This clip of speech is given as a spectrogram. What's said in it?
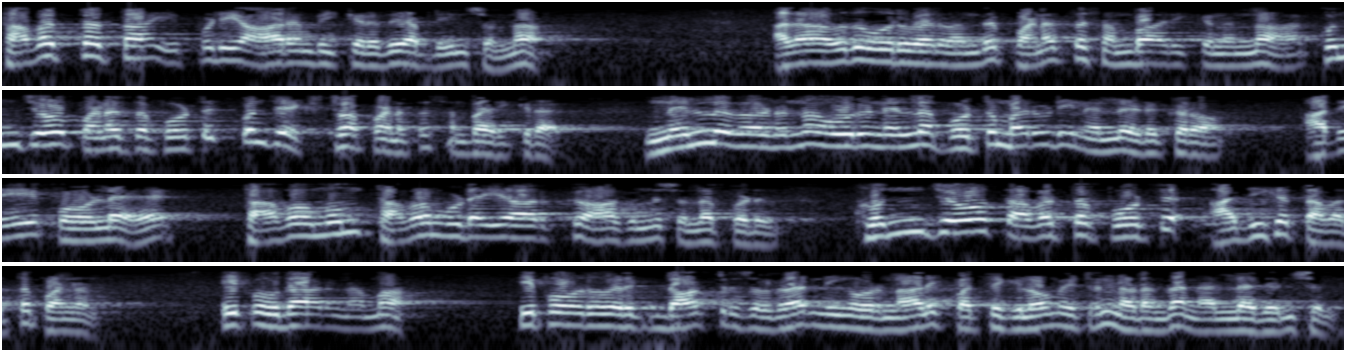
தவத்தை தான் எப்படி ஆரம்பிக்கிறது அப்படின்னு சொன்னா அதாவது ஒருவர் வந்து பணத்தை சம்பாதிக்கணும்னா கொஞ்சம் பணத்தை போட்டு கொஞ்சம் எக்ஸ்ட்ரா பணத்தை சம்பாதிக்கிறார். நெல் வேணும்னா ஒரு நெல்லை போட்டு மறுபடியும் நெல் எடுக்கிறோம். அதே போல தவமும் தவமுடையார்க்கு ஆகும்னு சொல்லப்படுது கொஞ்சம் தவத்தை போட்டு அதிக தவத்தை பண்ணணும். இப்ப உதாரணமா இப்ப ஒருவருக்கு டாக்டர் சொல்றாரு நீங்க ஒரு நாளைக்கு பத்து கிலோமீட்டர் நடந்தா நல்லதுன்னு சொல்லு.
